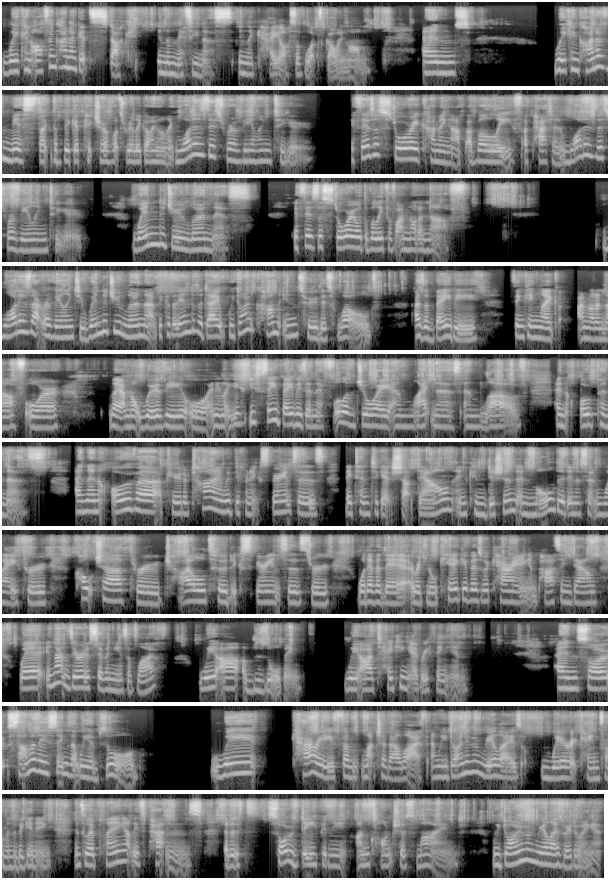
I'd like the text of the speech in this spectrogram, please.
we can often kind of get stuck in the messiness, in the chaos of what's going on. And we can kind of miss like the bigger picture of what's really going on. Like, what is this revealing to you? If there's a story coming up, a belief, a pattern, what is this revealing to you? When did you learn this? If there's a story or the belief of I'm not enough, what is that revealing to you? When did you learn that? Because at the end of the day, we don't come into this world as a baby thinking like I'm not enough or like I'm not worthy or any like you, you see babies and they're full of joy and lightness and love and openness. And then over a period of time with different experiences, they tend to get shut down and conditioned and molded in a certain way through culture, through childhood experiences, through whatever their original caregivers were carrying and passing down, where in that zero to seven years of life, we are absorbing, we are taking everything in. And so some of these things that we absorb, we carry for much of our life and we don't even realize where it came from in the beginning. And so we're playing out these patterns that are so deep in the unconscious mind, we don't even realize we're doing it.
